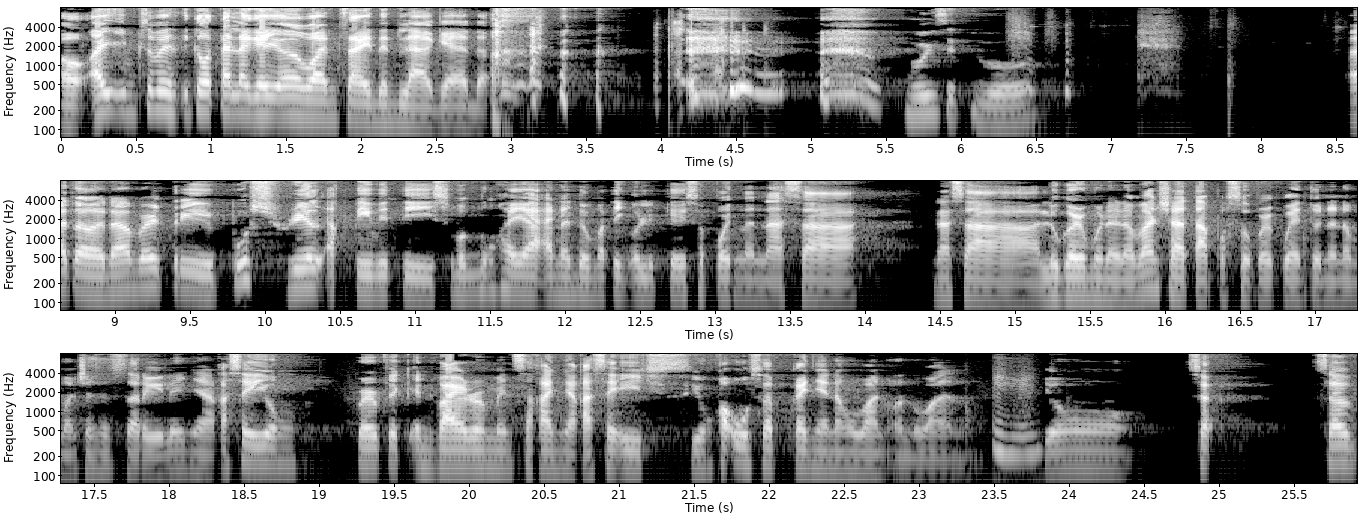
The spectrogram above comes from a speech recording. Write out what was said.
Oh, ay, ibig sabihin, ikaw talaga yung one-sided lagi, ano? Buisit mo. Ato, number three, push real activities. Huwag mong hayaan na dumating ulit kayo sa point na nasa nasa lugar mo na naman siya tapos super kwento na naman siya sa sarili niya. Kasi yung perfect environment sa kanya kasi is yung kausap kanya ng one-on-one. Mhm. Yung sa, sa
